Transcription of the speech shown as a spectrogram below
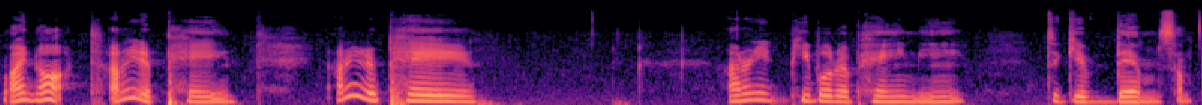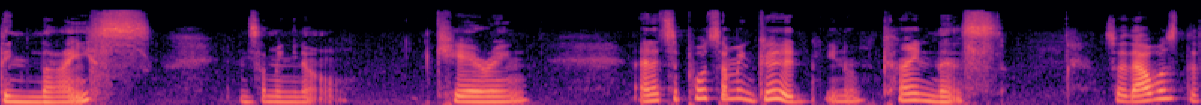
why not? I don't need to pay. I don't need to pay. I don't need people to pay me to give them something nice and something, you know, caring. And it supports something good, you know, kindness. So that was the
